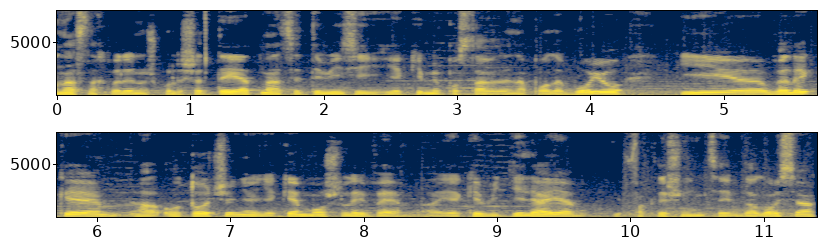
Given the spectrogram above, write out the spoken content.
У нас на хвилиночку лише 19 дивізій, які ми поставили на поле бою. І е, велике оточення, яке можливе, яке відділяє, фактично їм це і вдалося,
